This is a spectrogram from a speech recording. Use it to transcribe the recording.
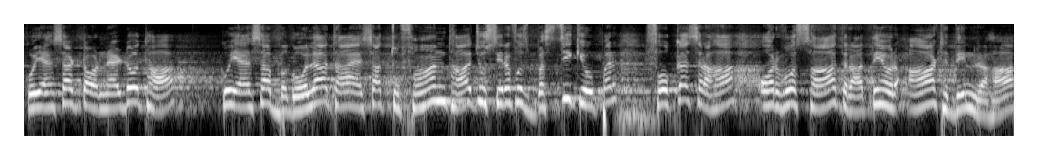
کوئی ایسا ٹورنیڈو تھا کوئی ایسا بگولا تھا، ایسا طوفان تھا جو صرف اس بستی کے اوپر فوکس رہا اور وہ سات راتیں اور آٹھ دن رہا۔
